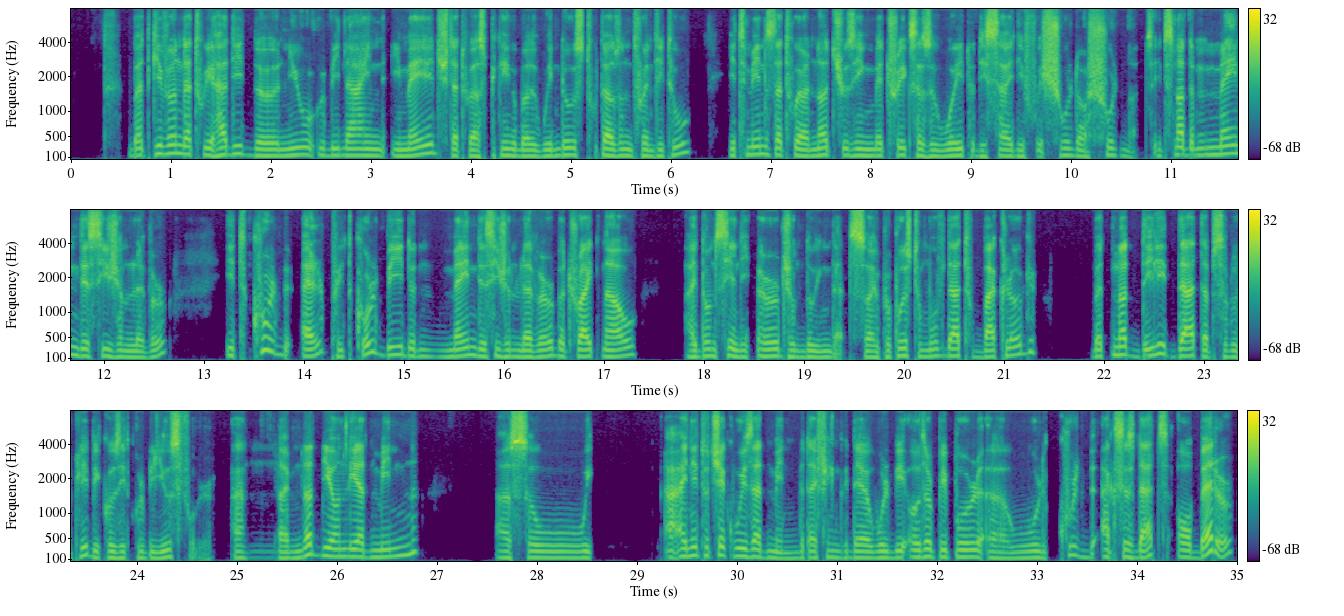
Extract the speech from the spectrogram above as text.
But given that we added the new UBI 9 image that we are speaking about Windows 2022, it means that we are not using metrics as a way to decide if we should or should not. It's not the main decision lever. It could help, it could be the main decision lever, but right now I don't see any urge on doing that. So I propose to move that to backlog, but not delete that absolutely because it could be useful. And I'm not the only admin, uh, so we I need to check with admin, but I think there will be other people uh, who could access that, or better,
